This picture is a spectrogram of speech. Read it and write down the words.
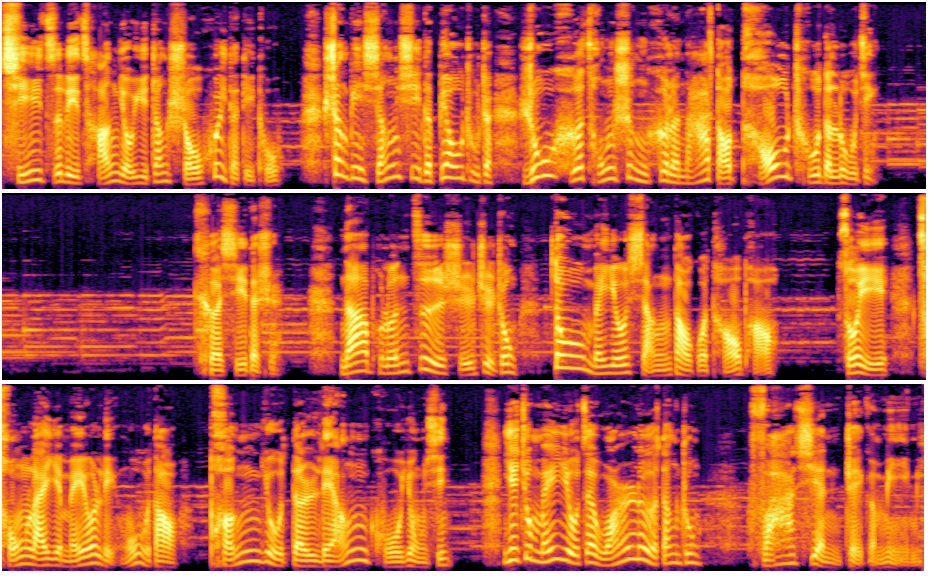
棋子里藏有一张手绘的地图，上边详细的标注着如何从圣赫勒拿岛逃出的路径。可惜的是，拿破仑自始至终都没有想到过逃跑，所以从来也没有领悟到朋友的良苦用心，也就没有在玩乐当中。发现这个秘密，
